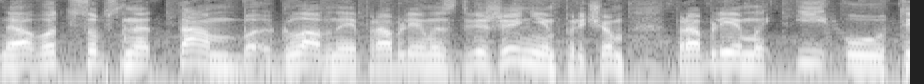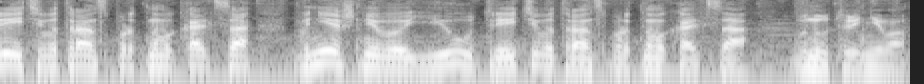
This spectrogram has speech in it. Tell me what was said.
А вот, собственно, там главные проблемы с движением, причем проблемы и у третьего транспортного кольца внешнего, и у третьего транспортного кольца внутреннего.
